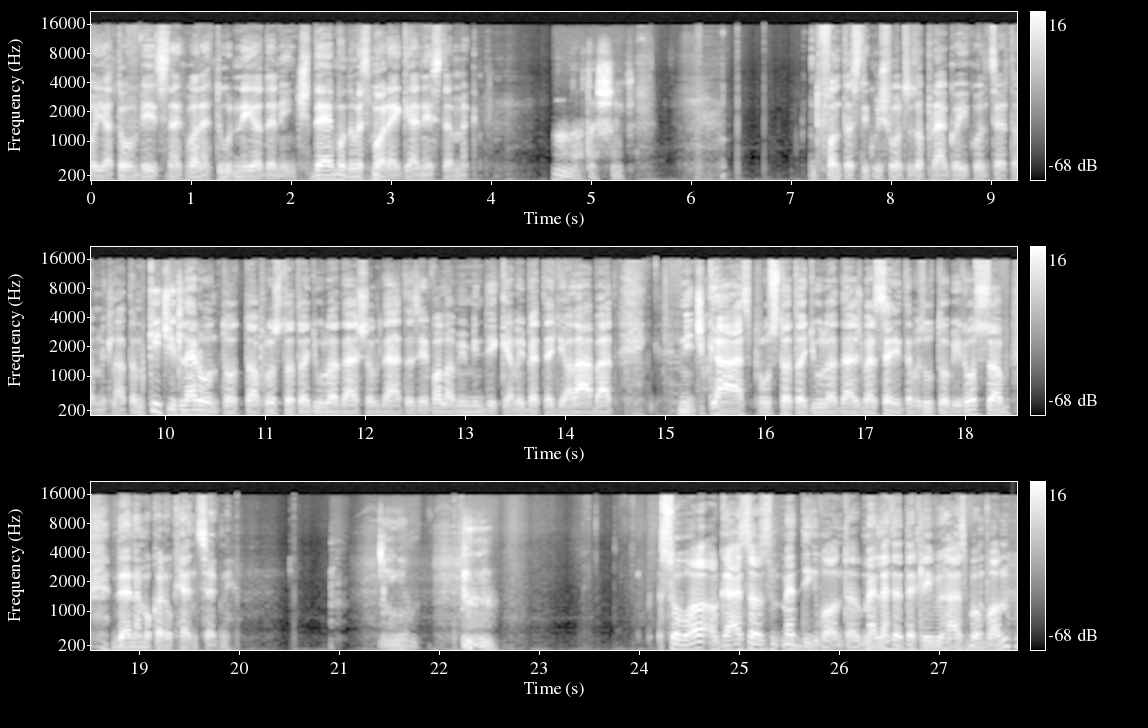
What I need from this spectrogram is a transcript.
hogy a Tom Waitsnek van-e turnéja, de nincs. De mondom, ezt ma reggel néztem meg. Na, tessék. Fantasztikus volt az a prágai koncert, amit láttam. Kicsit lerontotta a prostata gyulladásom, de hát azért valami mindig kell, hogy betegye a lábát. Nincs gáz, prostata gyulladás, bár szerintem az utóbbi rosszabb, de nem akarok hencegni. Igen. Szóval a gáz az meddig van? Tehát mellettetek lévő házban van?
